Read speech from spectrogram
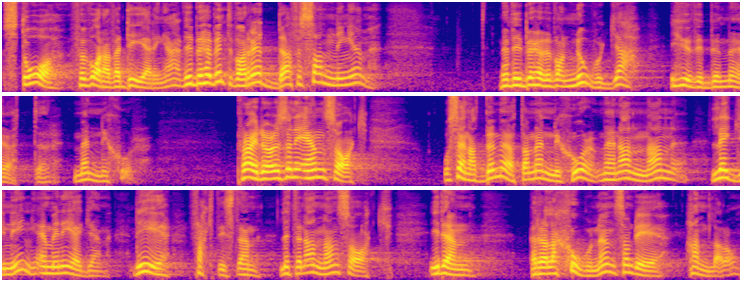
stå för våra värderingar. Vi behöver inte vara rädda för sanningen. Men vi behöver vara noga i hur vi bemöter människor. Pride-rörelsen är en sak. Och sen att bemöta människor med en annan läggning än min egen det är faktiskt en liten annan sak i den relationen som det handlar om.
